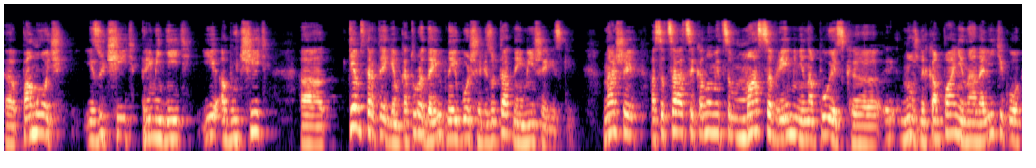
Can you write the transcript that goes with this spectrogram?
э, помочь изучить, применить и обучить э, тем стратегиям, которые дают наибольший результат, наименьшие риски. Нашей ассоциации экономится масса времени на поиск э, нужных компаний, на аналитику.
